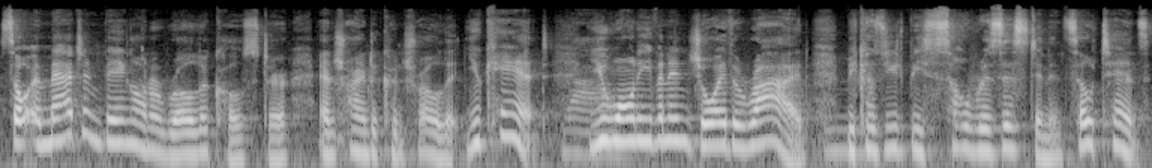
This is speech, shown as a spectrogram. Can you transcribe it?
So imagine being on a roller coaster and trying to control it. You can't. Wow. You won't even enjoy the ride because you'd be so resistant and so tense.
